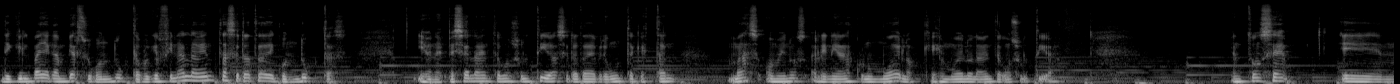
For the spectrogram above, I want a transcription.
de que él vaya a cambiar su conducta, porque al final la venta se trata de conductas, y en especial la venta consultiva se trata de preguntas que están más o menos alineadas con un modelo, que es el modelo de la venta consultiva. Entonces, em,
